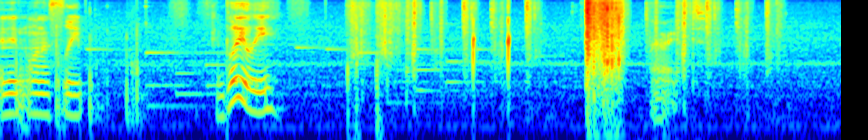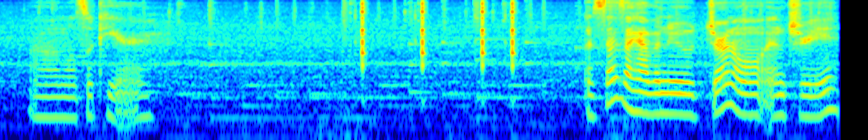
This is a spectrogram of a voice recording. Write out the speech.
I didn't want to sleep completely. Alright. Um, let's look here. It says I have a new journal entry.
